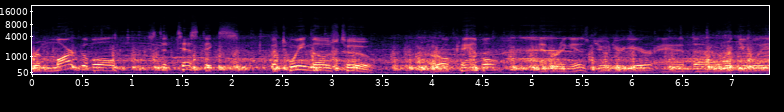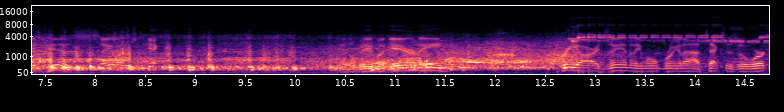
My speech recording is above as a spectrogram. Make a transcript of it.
remarkable statistics between those two. Earl Campbell entering his junior year and uh, Ricky Williams his. Sailer's kick. It'll be McGarity three yards in and he won't bring it out. Texas will work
